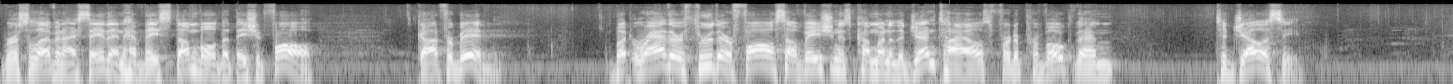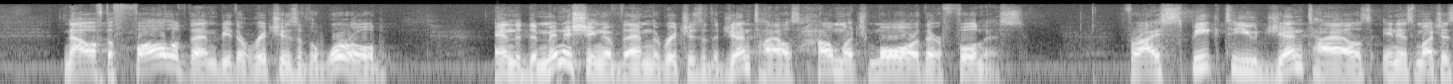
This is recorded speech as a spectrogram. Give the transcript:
Verse 11, I say then, have they stumbled that they should fall? God forbid. But rather, through their fall, salvation has come unto the Gentiles for to provoke them to jealousy. Now, if the fall of them be the riches of the world, and the diminishing of them the riches of the Gentiles, how much more their fullness? For I speak to you Gentiles, inasmuch as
